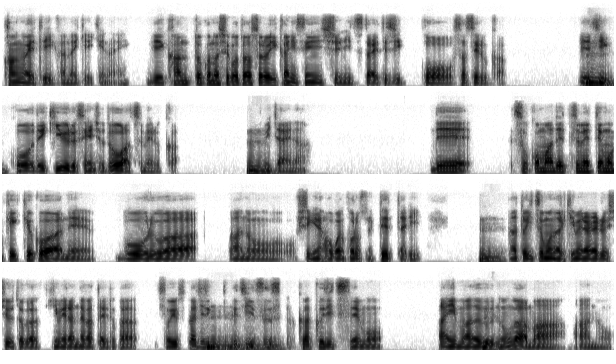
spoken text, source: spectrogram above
考えていかなきゃいけない。で、監督の仕事はそれをいかに選手に伝えて実行させるか。で、実うん、行できうる選手をどう集めるか。うん、みたいな。で、そこまで詰めても結局はね、ボールは、あの、不思議な方向に転がってったり、うん、あといつもなら決められるシュートが決められなかったりとか、そういう不確うん、う実、確実性も相まうん、うのが、まあ、あの、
